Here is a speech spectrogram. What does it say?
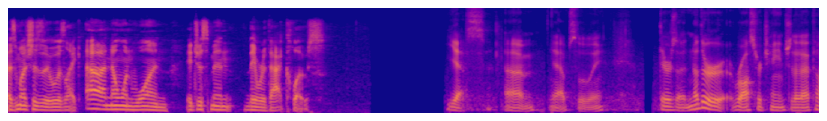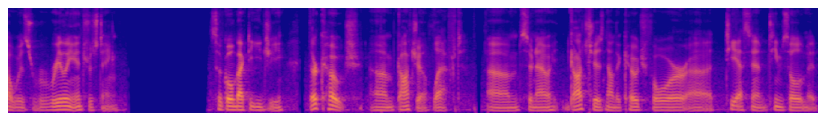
as much as it was like ah no one won. It just meant they were that close. Yes. Um, yeah, absolutely. There's another roster change that I thought was really interesting. So going back to EG, their coach, um, Gotcha, left. Um, so now Gotcha is now the coach for uh, TSM, Team Solo Mid.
